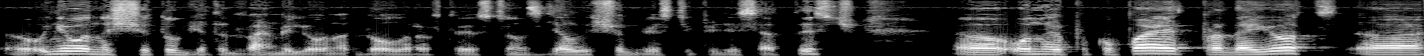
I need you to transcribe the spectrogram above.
У него на счету где-то 2 миллиона долларов, то есть он сделал еще 250 тысяч. Он ее покупает, продает, а,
